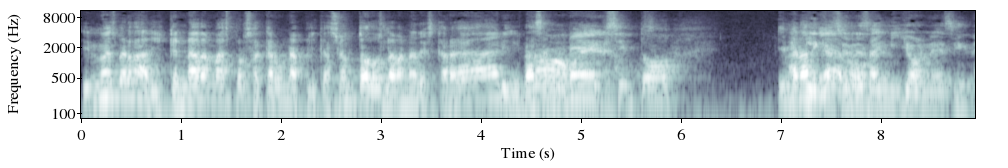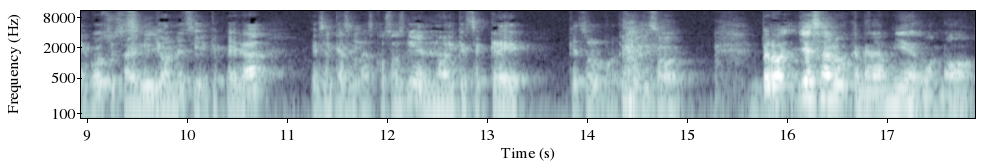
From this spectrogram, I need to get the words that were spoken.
Y no es verdad, y que nada más por sacar una aplicación todos la van a descargar y va a No, ser un bueno, éxito. o sea, y me da aplicaciones miedo. hay millones y negocios hay Sí. millones y el que pega es el que hace las cosas bien, no el que se cree que solo porque lo hizo. Pero ya es algo que me da miedo, ¿no?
